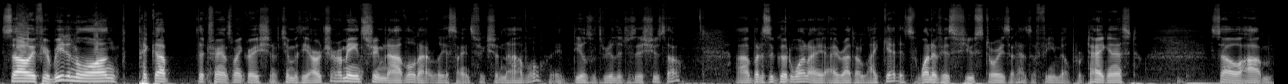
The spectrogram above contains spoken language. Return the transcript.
So if you're reading along, pick up the Transmigration of Timothy Archer, a mainstream novel, not really a science fiction novel. It deals with religious issues though, uh, but it's a good one. I, I, rather like it. It's one of his few stories that has a female protagonist. So um,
